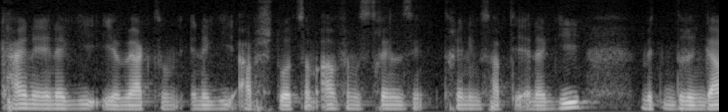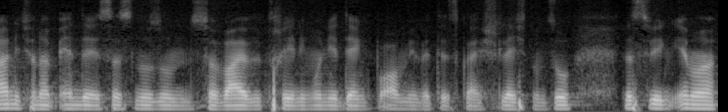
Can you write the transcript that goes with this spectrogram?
keine Energie, ihr merkt so einen Energieabsturz. Am Anfang des Trainings, Trainings habt ihr Energie, mittendrin gar nicht und am Ende ist das nur so ein Survival-Training und ihr denkt, boah, mir wird jetzt gleich schlecht und so. Deswegen immer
